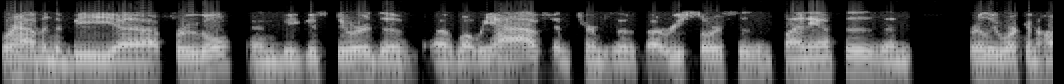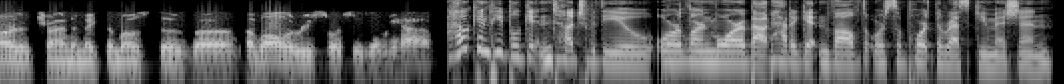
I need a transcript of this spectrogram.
we're having to be uh, frugal and be good stewards of, of what we have in terms of uh, resources and finances and really working hard at trying to make the most of uh, of all the resources that we have. How can people get in touch with you or learn more about how to get involved or support the rescue mission?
